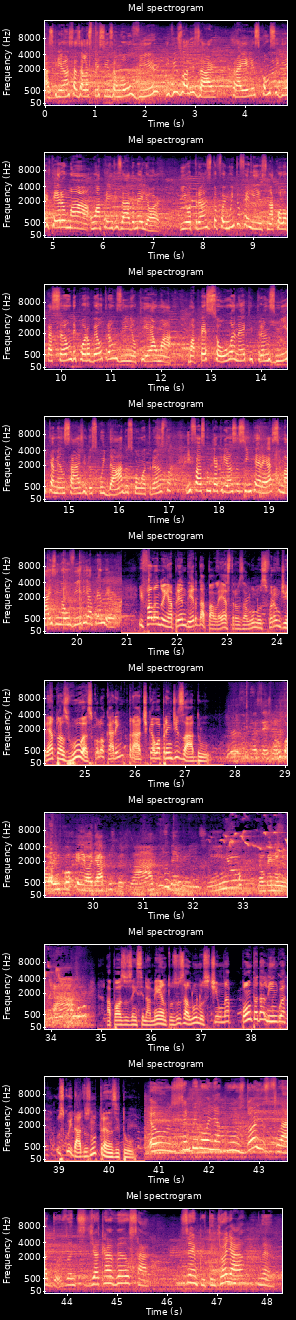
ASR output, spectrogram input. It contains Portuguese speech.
As crianças elas precisam ouvir e visualizar para eles conseguir ter uma, um aprendizado melhor. E o trânsito foi muito feliz na colocação de pôr o Beltrãozinho, que é uma uma pessoa né, que transmite a mensagem dos cuidados com o trânsito e faz com que a criança se interesse mais em ouvir e aprender. E falando em aprender, da palestra, os alunos foram direto às ruas colocar em prática o aprendizado. Vocês não podem correr, olhar para os dois lados, bem bonitinho, não vê nenhum carro. Após os ensinamentos, os alunos tinham na ponta da língua os cuidados no trânsito. Eu sempre vou olhar para os dois lados antes de atravessar. Sempre tem que olhar, né?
